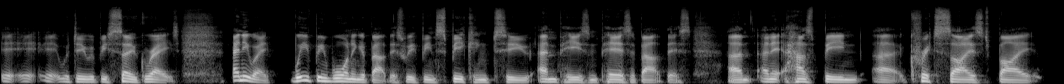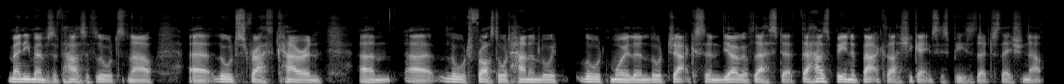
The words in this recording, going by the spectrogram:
it, it would do would be so great. Anyway, we've been warning about this. We've been speaking to MPs and peers about this, um, and it has been uh, criticised by many members of the House of Lords now. Uh, Lord Strathcarron, um, uh, Lord Frost, Lord Hannan, Lord, Lord Moylan, Lord Jackson, the Earl of Leicester. There has been a backlash against this piece of legislation now,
